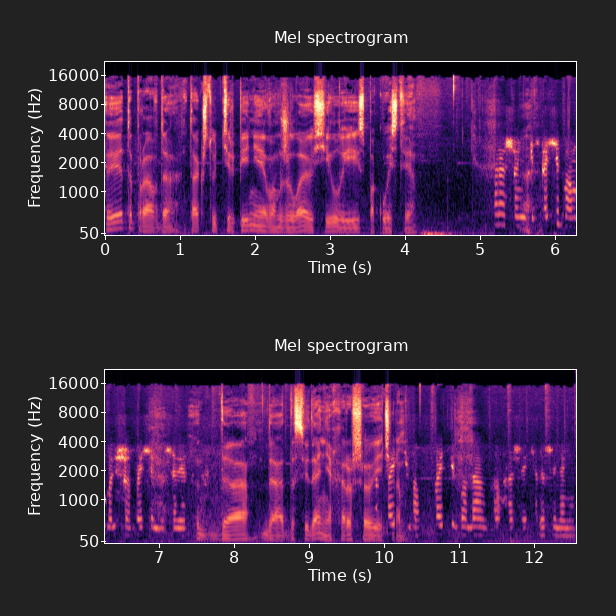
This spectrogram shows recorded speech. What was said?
Это правда. Так что терпения вам желаю, силы и спокойствия. Хорошо, Никит, спасибо вам большое, спасибо за совет. Да, да, до свидания, хорошего вечера. Спасибо, спасибо, да, хорошего вечера, до свидания.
